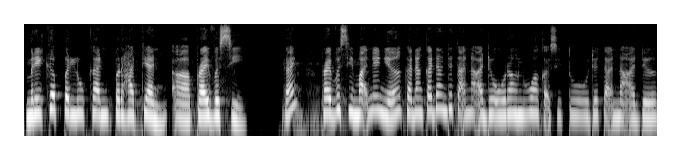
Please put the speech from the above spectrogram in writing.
mereka perlukan perhatian uh, privacy kan? Privacy maknanya kadang-kadang dia tak nak ada orang luar kat situ dia tak nak ada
